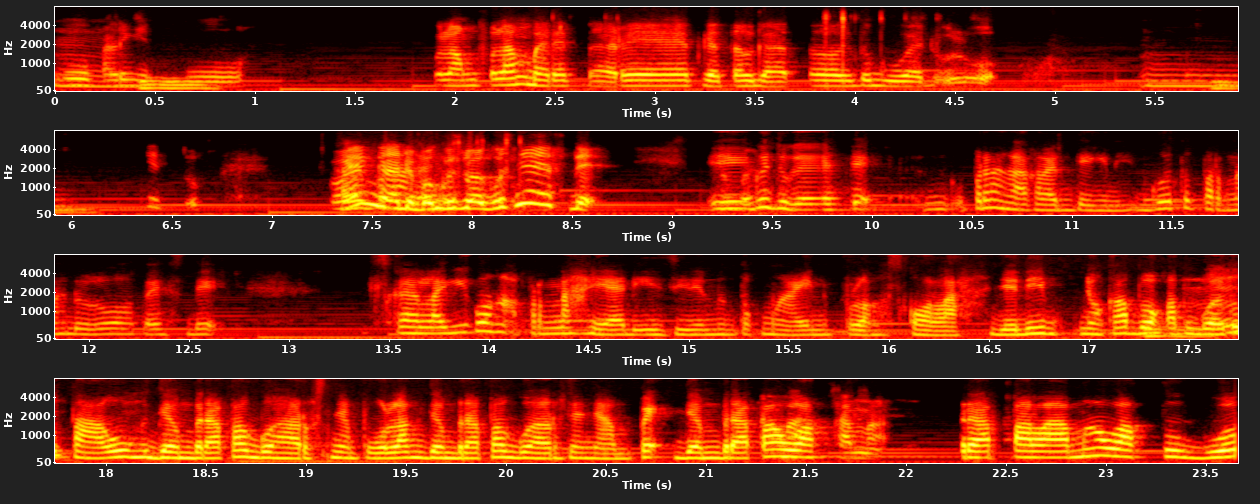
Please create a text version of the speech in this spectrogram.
tuh Hmm. paling itu pulang-pulang baret-baret gatel-gatel itu gue dulu Hmm. gitu pokoknya nggak ada bagus-bagusnya SD Iya, gue juga SD. Pernah nggak kalian kayak gini? Gue tuh pernah dulu waktu SD. Sekali lagi gue nggak pernah ya diizinin untuk main pulang sekolah. Jadi nyokap bokap gue tuh tahu jam berapa gue harusnya pulang, jam berapa gue harusnya nyampe, jam berapa sama, waktu sama. berapa lama waktu gue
